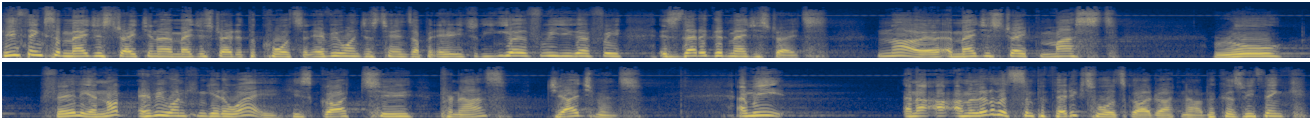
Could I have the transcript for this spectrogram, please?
Who thinks a magistrate, you know, a magistrate at the courts and everyone just turns up and you go free, you go free. Is that a good magistrate? No, a magistrate must rule fairly and not everyone can get away. He's got to pronounce judgment. And we, and I, I'm a little bit sympathetic towards God right now because we think,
